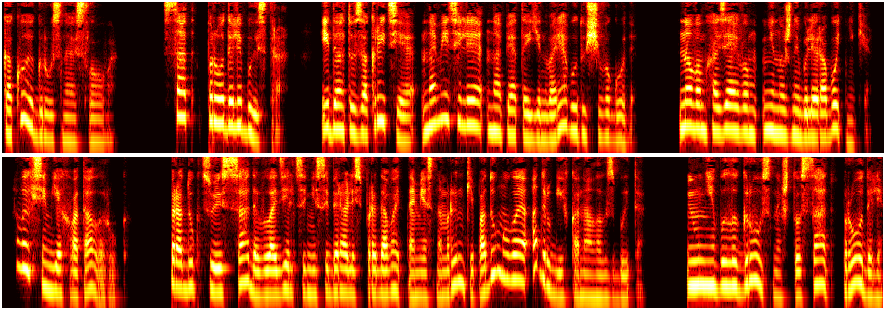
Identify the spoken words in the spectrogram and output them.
Какое грустное слово. Сад продали быстро, и дату закрытия наметили на 5 января будущего года. Новым хозяевам не нужны были работники, в их семье хватало рук. Продукцию из сада владельцы не собирались продавать на местном рынке, подумывая о других каналах сбыта. Мне было грустно, что сад продали,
